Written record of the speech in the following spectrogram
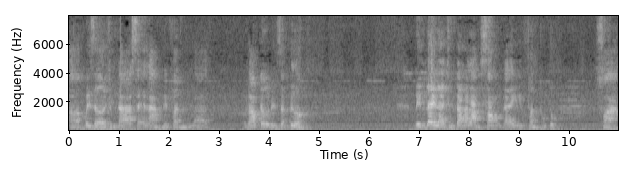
À, bây giờ chúng ta sẽ làm cái phần là router để dẫn đường. Đến đây là chúng ta đã làm xong cái phần thủ tục xóa.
